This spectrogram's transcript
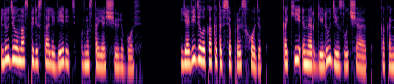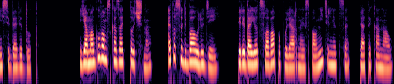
Люди у нас перестали верить в настоящую любовь. Я видела, как это все происходит, какие энергии люди излучают, как они себя ведут. Я могу вам сказать точно, это судьба у людей – передает слова популярной исполнительницы «Пятый канал».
